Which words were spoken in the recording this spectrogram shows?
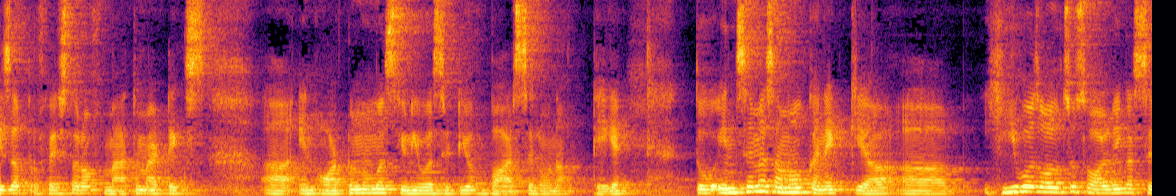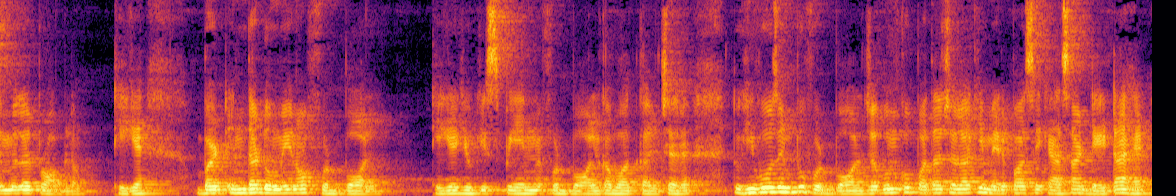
is a professor of mathematics in Autonomous University of Barcelona ठीक है? तो इनसे मैं समाउ कनेक्ट किया। He was also solving a similar problem ठीक है? But in the domain of football ठीक है क्योंकि स्पेन में फुटबॉल का बहुत कल्चर है। तो ही वॉज़ इन टू फुटबॉल जब उनको पता चला कि मेरे पास एक ऐसा डेटा है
